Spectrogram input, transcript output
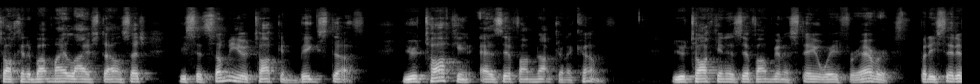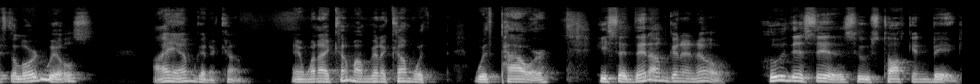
talking about my lifestyle and such. He said, some of you are talking big stuff. You're talking as if I'm not going to come. You're talking as if I'm going to stay away forever. But he said, if the Lord wills, I am going to come. And when I come, I'm going to come with with power. He said, then I'm going to know who this is who's talking big,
